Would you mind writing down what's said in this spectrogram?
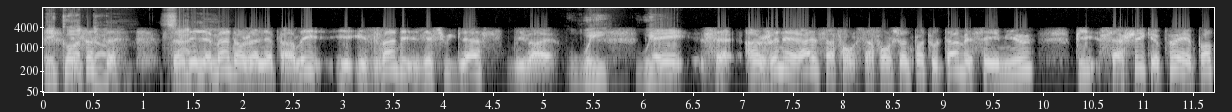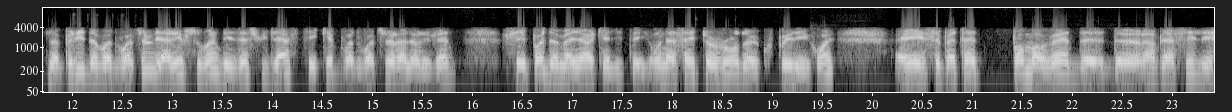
Écoute, Et ça, là, c'est- ça- un élément dont j'allais parler. Il, il se vend des essuie-glaces d'hiver. oui, oui. Et ça- en général, ça ça fonctionne pas tout le temps, mais c'est mieux. Puis sachez que peu importe le prix de votre voiture, il arrive souvent que des essuie-glaces qui équipent votre voiture à l'origine, c'est pas de meilleure qualité. On essaie toujours de couper les coins, et c'est peut-être pas mauvais de, de remplacer les,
